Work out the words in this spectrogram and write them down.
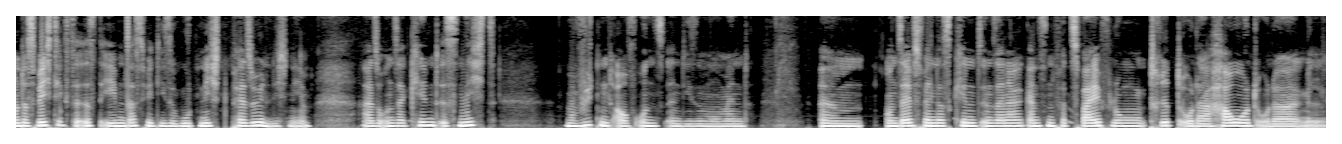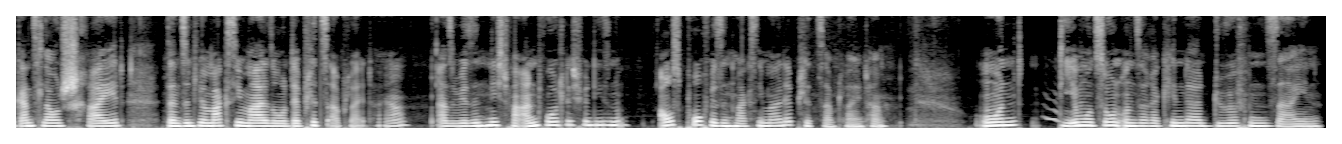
Und das Wichtigste ist eben, dass wir diese Wut nicht persönlich nehmen. Also unser Kind ist nicht wütend auf uns in diesem Moment. Ähm, und selbst wenn das Kind in seiner ganzen Verzweiflung tritt oder haut oder ganz laut schreit, dann sind wir maximal so der Blitzableiter, ja. Also wir sind nicht verantwortlich für diesen Ausbruch, wir sind maximal der Blitzableiter. Und die Emotionen unserer Kinder dürfen sein.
